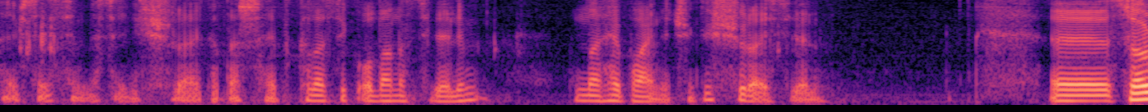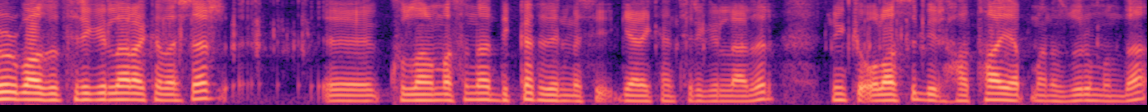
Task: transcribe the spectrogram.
Hepsini silmeseydik şuraya kadar. Hep klasik olanı silelim. Bunlar hep aynı çünkü şurayı silelim. Ee, server bazlı triggerlar arkadaşlar e, kullanılmasına dikkat edilmesi gereken triggerlardır. Çünkü olası bir hata yapmanız durumunda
